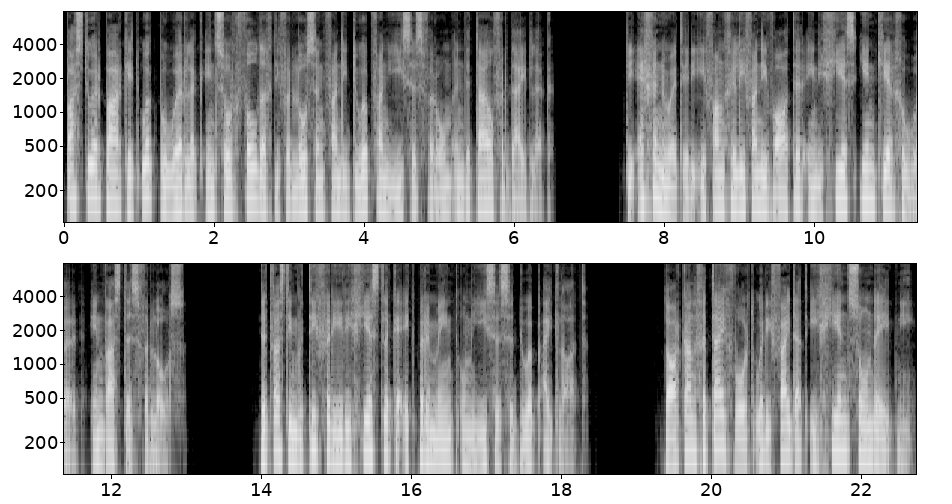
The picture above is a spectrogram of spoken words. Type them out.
Pastoor Park het ook behoorlik en sorgvuldig die verlossing van die doop van Jesus vir hom in detail verduidelik. Die eggenoot het die evangelie van die water en die gees een keer gehoor en was dus verlos. Dit was die motief vir hierdie geestelike eksperiment om Jesus se doop uitlaat. Daar kan getuig word oor die feit dat u geen sonde het nie,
